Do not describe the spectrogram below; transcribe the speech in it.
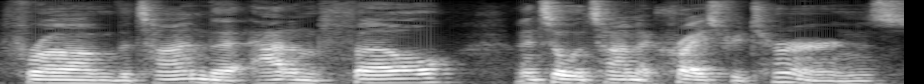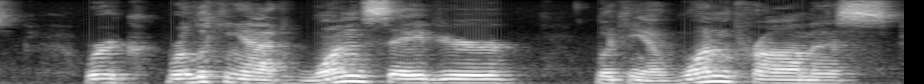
from the time that Adam fell until the time that Christ returns, we're, we're looking at one Savior, looking at one promise,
